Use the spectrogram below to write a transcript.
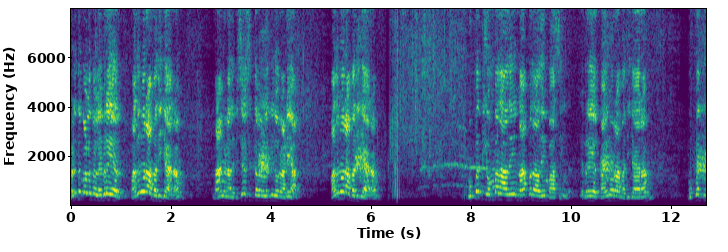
எடுத்துக்கொள்ளுங்கள் எபிரேயர் பதினோராம் அதிகாரம். நாங்கள் அதை விசேஷித்தவர்களுக்கு இது ஒரு அடையாளம். பதினோராம் அதிகாரம். முப்பத்தி ஒன்பதாவதையும் நாற்பதாவதையும் வாசியுங்கள். எபிரேயர் பதினோராம் அதிகாரம். முப்பத்தி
